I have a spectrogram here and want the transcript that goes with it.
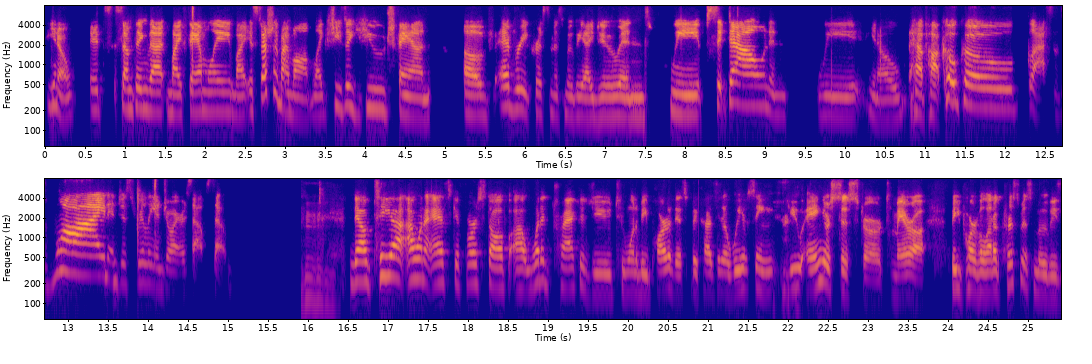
you know, it's something that my family, my especially my mom, like she's a huge fan of every Christmas movie I do, and we sit down and we you know have hot cocoa, glasses of wine, and just really enjoy ourselves. So. Now, Tia, I want to ask you first off, uh, what attracted you to want to be part of this? Because you know we have seen you and your sister Tamera be part of a lot of Christmas movies,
